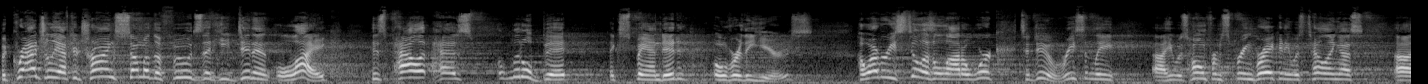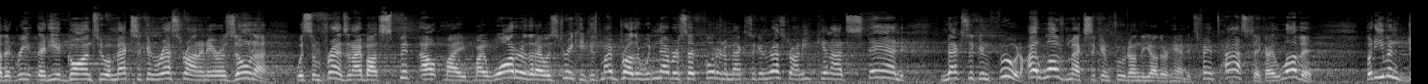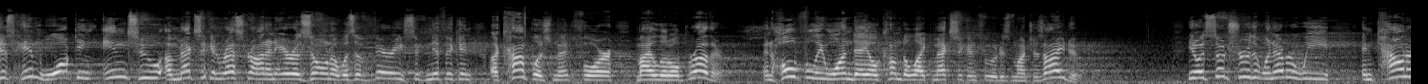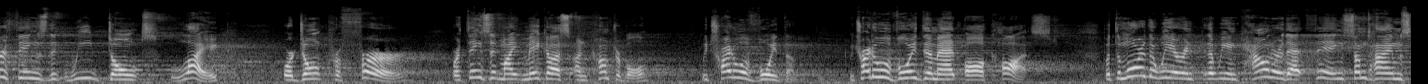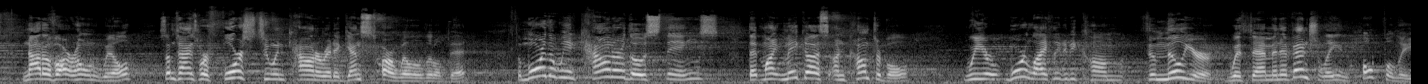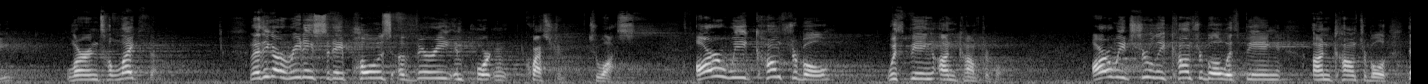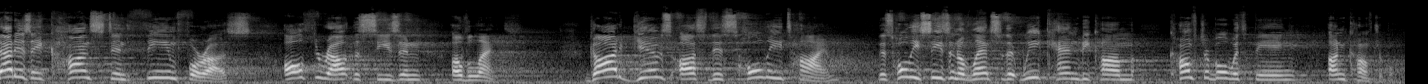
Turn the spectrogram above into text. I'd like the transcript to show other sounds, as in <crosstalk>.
But gradually, after trying some of the foods that he didn't like, his palate has a little bit expanded over the years. However, he still has a lot of work to do. Recently, uh, he was home from spring break and he was telling us uh, that, re- that he had gone to a Mexican restaurant in Arizona with some friends. And I about spit out my, my water that I was drinking because my brother would never set foot in a Mexican restaurant. He cannot stand Mexican food. I love Mexican food, on the other hand. It's fantastic. I love it. But even just him walking into a Mexican restaurant in Arizona was a very significant accomplishment for my little brother. And hopefully one day he'll come to like Mexican food as much as I do. You know, it's so true that whenever we encounter things that we don't like or don't prefer, or things that might make us uncomfortable, we try to avoid them. We try to avoid them at all costs. But the more that we, are in, that we encounter that thing, sometimes not of our own will, sometimes we're forced to encounter it against our will a little bit, the more that we encounter those things that might make us uncomfortable, we are more likely to become familiar with them and eventually, and hopefully, learn to like them. And I think our readings today pose a very important question to us Are we comfortable with being uncomfortable? Are we truly comfortable with being uncomfortable? That is a constant theme for us all throughout the season of Lent. God gives us this holy time, this holy season of Lent, so that we can become comfortable with being uncomfortable.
